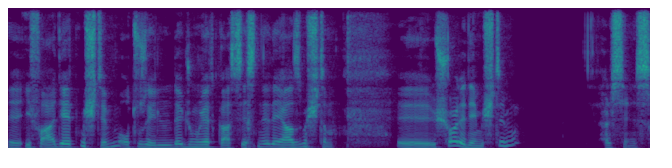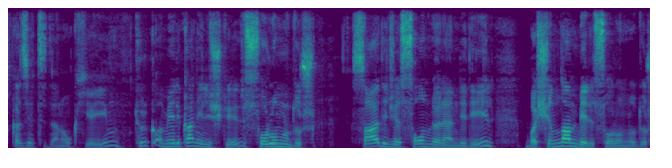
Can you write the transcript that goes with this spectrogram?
e, ifade etmiştim. 30 Eylül'de Cumhuriyet Gazetesi'nde de yazmıştım. Şöyle demiştim derseniz gazeteden okuyayım. Türk-Amerikan ilişkileri sorunludur. Sadece son dönemde değil, başından beri sorunludur.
